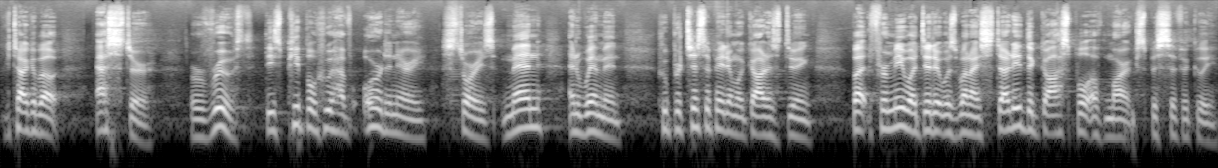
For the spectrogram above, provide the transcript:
We could talk about Esther, or Ruth, these people who have ordinary stories, men and women who participate in what God is doing. But for me, what did it was when I studied the Gospel of Mark specifically.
